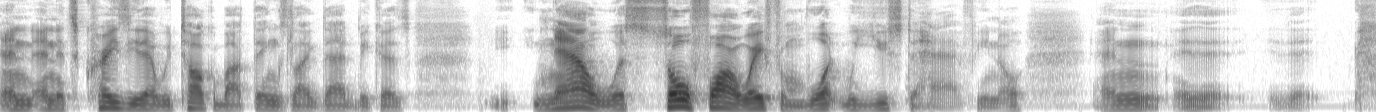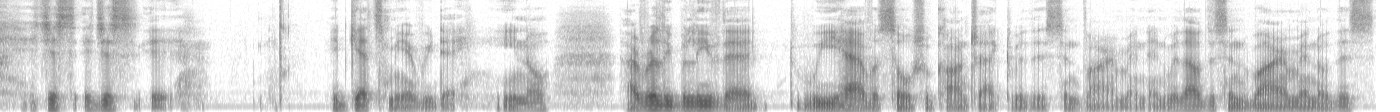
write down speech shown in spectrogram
and and it's crazy that we talk about things like that because now we're so far away from what we used to have, you know, and it, it, it just it just it, it gets me every day, you know. I really believe that we have a social contract with this environment, and without this environment or this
